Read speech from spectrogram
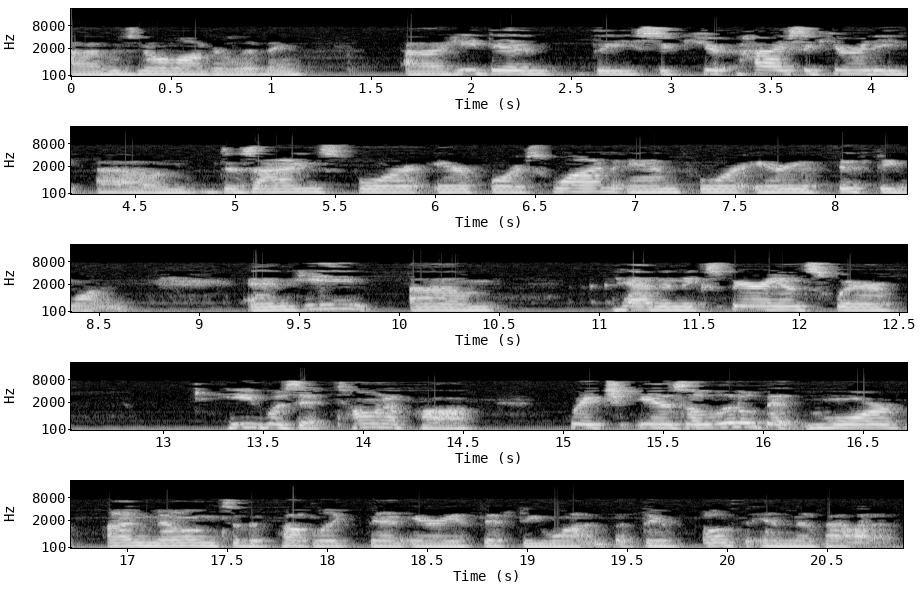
uh, who's no longer living. Uh, he did the secure, high security um, designs for Air Force One and for Area 51, and he um, had an experience where he was at Tonopah which is a little bit more unknown to the public than Area 51, but they're both in Nevada.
